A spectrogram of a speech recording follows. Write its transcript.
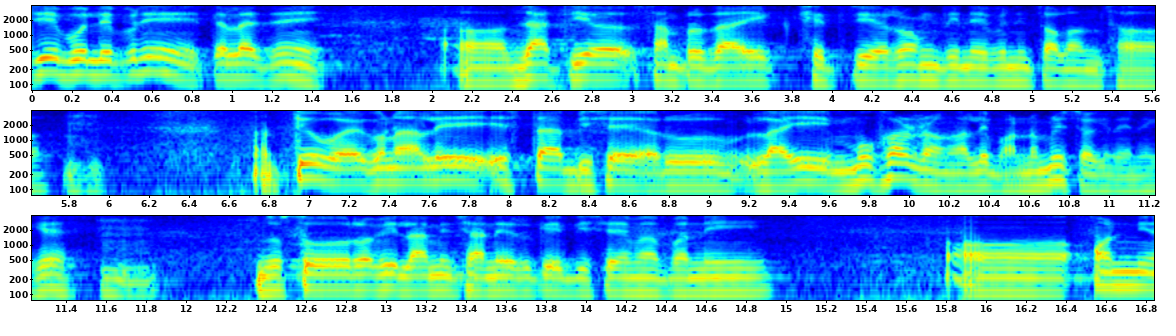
जे बोले पनि त्यसलाई चाहिँ जातीय साम्प्रदायिक क्षेत्रीय रङ दिने पनि चलन छ। त्यो भएको हुनाले यस्ता विषयहरूलाई मुखर ढङ्गले भन्न पनि सकिँदैन क्या जस्तो रवि लामी छानेहरूकै विषयमा पनि अन्य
